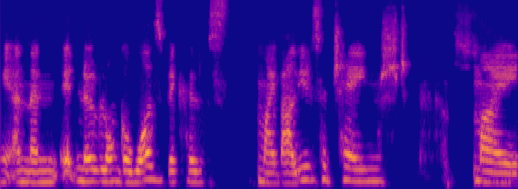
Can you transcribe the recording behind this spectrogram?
me. And then it no longer was because my values had changed my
